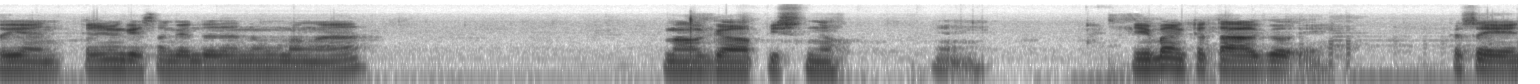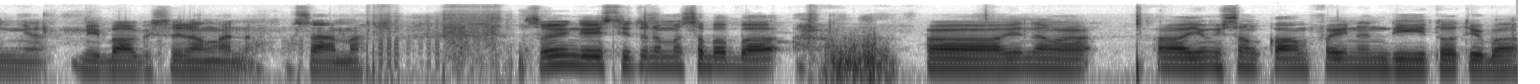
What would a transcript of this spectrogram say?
So yan. Yung guys, ang ganda na ng mga Mga guppies, no? Yan. Yung iba nagtatago eh. Kasi yun nga, may bago silang ano, kasama. So yun guys, dito naman sa baba, ah yun na nga, ah yung isang campfire nandito, 'di ba?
